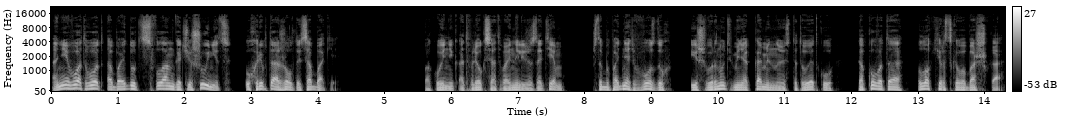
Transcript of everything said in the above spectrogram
Они вот-вот обойдут с фланга чешуйниц у хребта желтой собаки. Покойник отвлекся от войны лишь за тем, чтобы поднять в воздух и швырнуть в меня каменную статуэтку какого-то локхерского башка.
